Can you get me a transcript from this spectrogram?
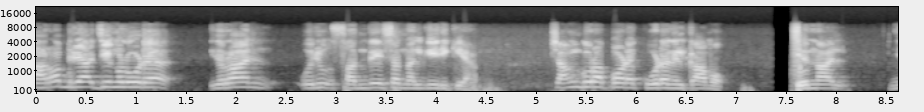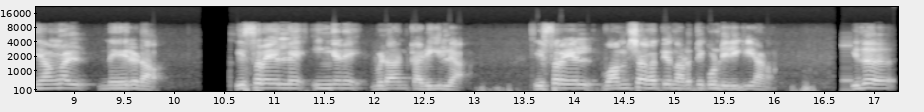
അറബ് രാജ്യങ്ങളോട് ഇറാൻ ഒരു സന്ദേശം നൽകിയിരിക്കുകയാണ്. ചങ്കുറപ്പോടെ കൂടെ നിൽക്കാമോ? എന്നാൽ ഞങ്ങൾ നേരിടാം. ഇസ്രയേലിനെ ഇങ്ങനെ വിടാൻ കഴിയില്ല. ഇസ്രയേൽ വംശഹത്യ നടത്തിക്കൊണ്ടിരിക്കുകയാണ്. ഇത്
